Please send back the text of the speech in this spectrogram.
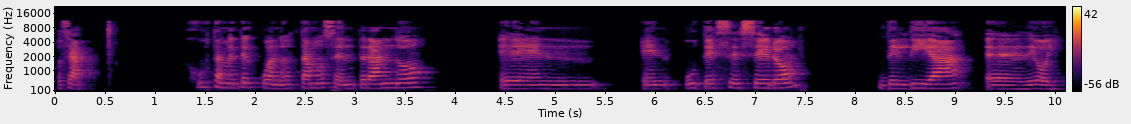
O sea, justamente cuando estamos entrando en, en UTC 0 del día eh, de hoy.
